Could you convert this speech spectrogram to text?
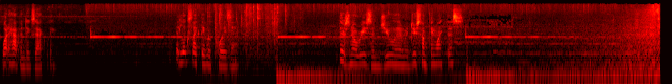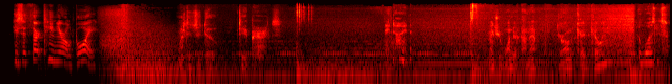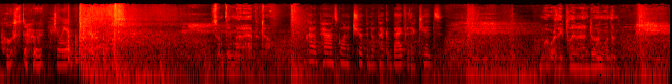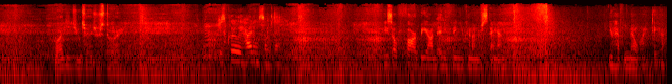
What happened exactly? It looks like they were poisoned. There's no reason Julian would do something like this. He's a 13 year old boy. What did you do to your parents? They died. Makes you wonder, doesn't it? Your own kid killing you? It wasn't supposed to hurt. Julian? Something might have happened to him. What kind of parents go on a trip and don't pack a bag for their kids? What were they planning on doing with him? Why did you change your story? She's clearly hiding something. He's so far beyond anything you can understand. You have no idea.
